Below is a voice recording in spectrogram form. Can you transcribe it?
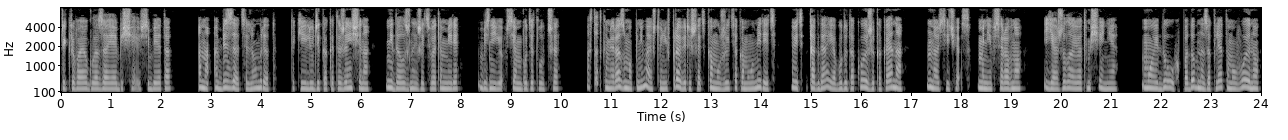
Прикрываю глаза и обещаю себе это. Она обязательно умрет. Такие люди, как эта женщина, не должны жить в этом мире. Без нее всем будет лучше. Остатками разума понимаю, что не вправе решать, кому жить, а кому умереть. Ведь тогда я буду такой же, как и она. Но сейчас мне все равно. Я желаю отмщения. Мой дух, подобно заклятому воину,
